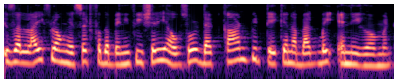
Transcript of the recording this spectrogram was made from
is a lifelong asset for the beneficiary household that can't be taken aback back by any government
